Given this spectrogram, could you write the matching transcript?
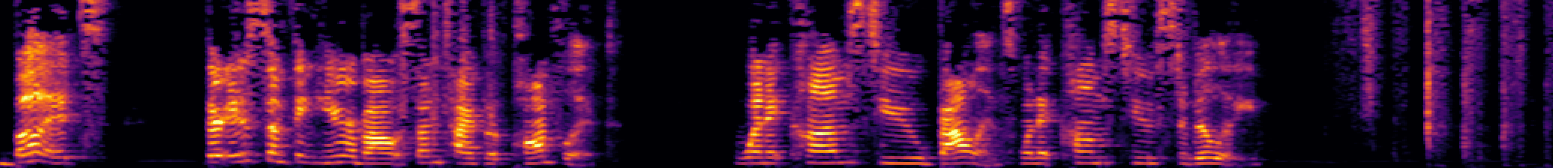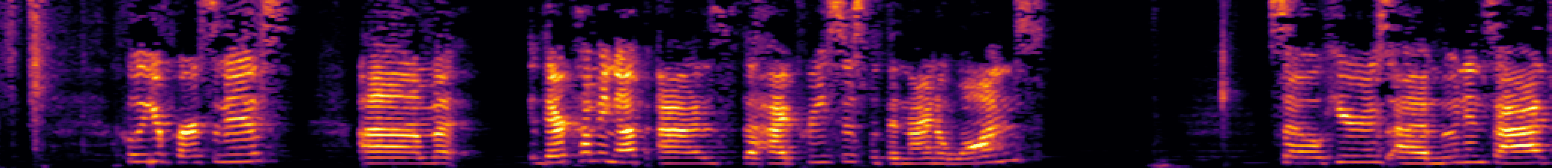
but there is something here about some type of conflict when it comes to balance, when it comes to stability. Who your person is, um, they're coming up as the High Priestess with the Nine of Wands. So here's uh, Moon and Sag,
